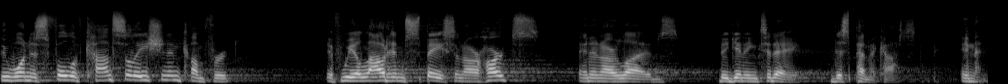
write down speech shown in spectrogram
the one is full of consolation and comfort, if we allowed him space in our hearts and in our lives beginning today, this Pentecost. Amen.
